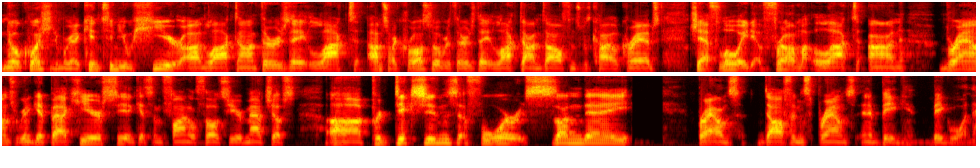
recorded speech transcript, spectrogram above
No question. We're going to continue here on Locked On Thursday. Locked, I'm sorry, crossover Thursday. Locked On Dolphins with Kyle Crabbs, Jeff Lloyd from Locked On Browns. We're going to get back here, see it, get some final thoughts here, matchups, uh, predictions for Sunday. Browns, Dolphins, Browns, and a big, big one.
